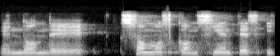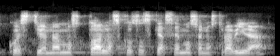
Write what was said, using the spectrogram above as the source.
en donde somos conscientes y cuestionamos todas las cosas que hacemos en nuestra vida,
